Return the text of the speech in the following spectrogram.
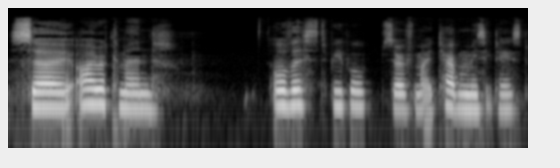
So I recommend all this to people. Sorry for my terrible music taste.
